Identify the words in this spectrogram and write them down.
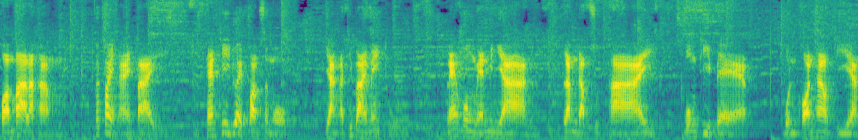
ความบ้าระห่ำค่อยๆหายไป แทนที่ด้วยความสงบอย่างอธิบายไม่ถูก และวงแหวนวิญญาณลำดับสุดท้าย วงที่ 8 บนค้อนห้าวเทียน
